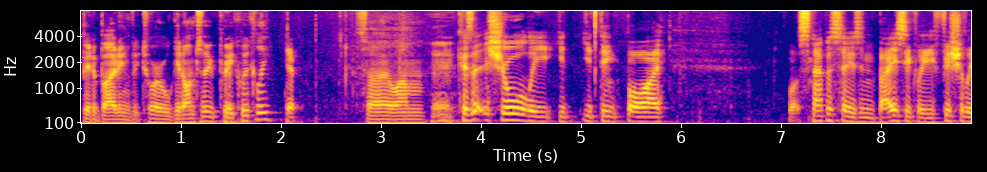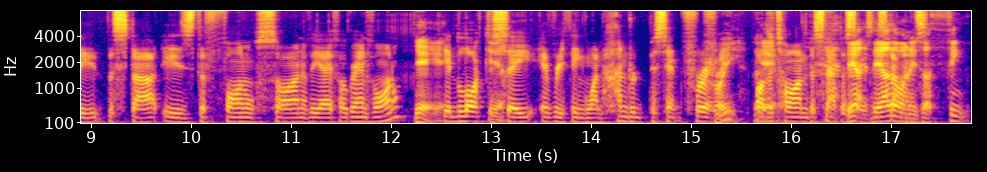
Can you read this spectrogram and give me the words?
Better Boating Victoria will get onto pretty quickly. Yep. So um, Because surely you'd, you'd think by what snapper season, basically officially the start is the final sign of the AFL Grand Final. Yeah, yeah. You'd like to Yeah. see everything 100% free, Free, by yeah. the time the snapper the, season the other starts. one is I think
